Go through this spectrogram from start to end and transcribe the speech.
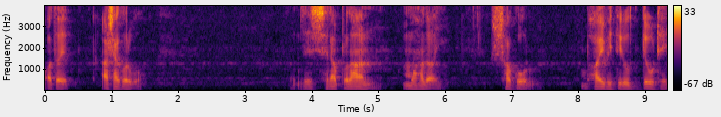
অতএব আশা করব যে সেনাপ্রধান মহোদয় সকল ভয়ভীতির ঊর্ধ্বে উঠে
